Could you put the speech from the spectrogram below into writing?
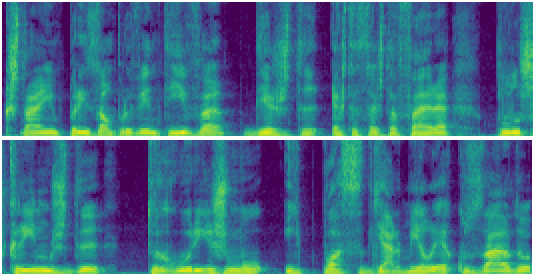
que está em prisão preventiva desde esta sexta-feira pelos crimes de terrorismo e posse de arma. Ele é acusado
